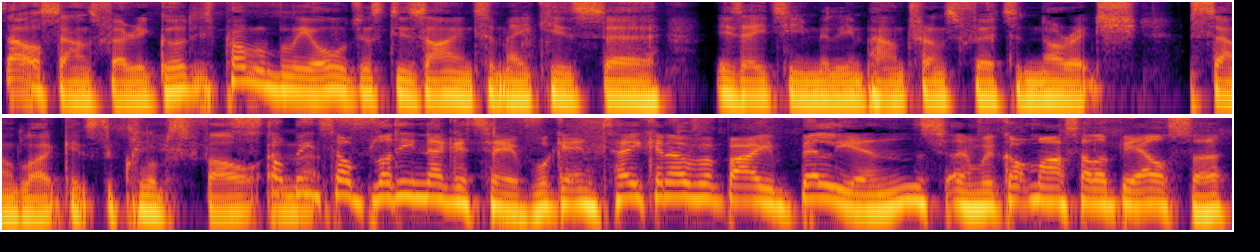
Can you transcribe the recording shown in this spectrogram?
That all sounds very good. It's probably all just designed to make his uh, his 18 million pound transfer to Norwich sound like it's the club's fault. Stop being so bloody negative. We're getting taken over by billions, and we've got Marcelo Bielsa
